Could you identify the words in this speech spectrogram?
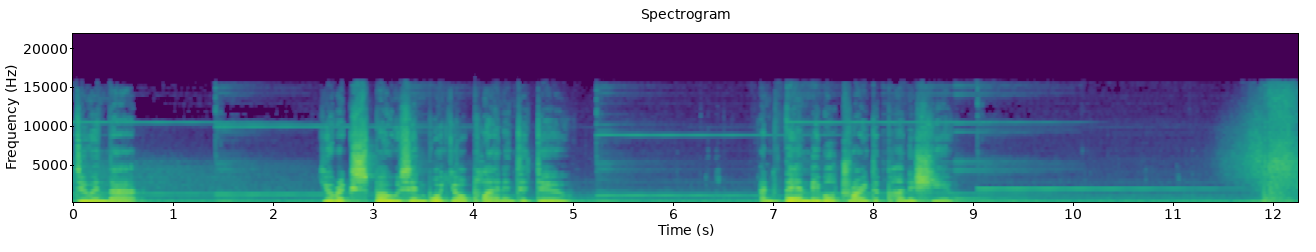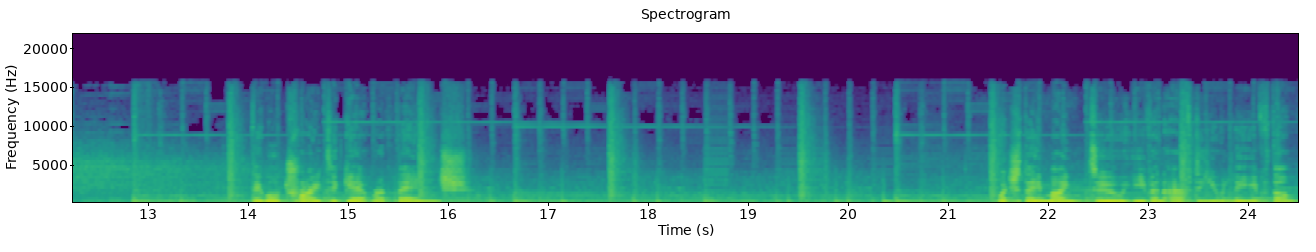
doing that, you're exposing what you're planning to do. And then they will try to punish you. They will try to get revenge. Which they might do even after you leave them.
